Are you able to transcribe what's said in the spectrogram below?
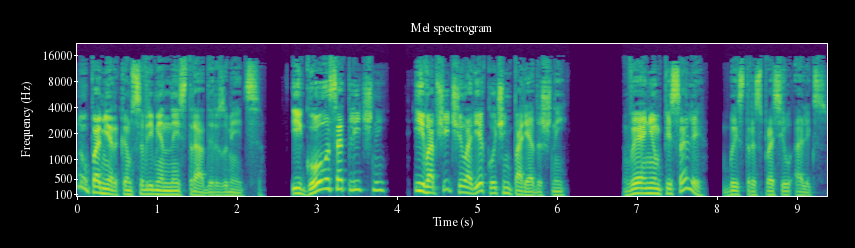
Ну, по меркам современной эстрады, разумеется. И голос отличный, и вообще человек очень порядочный. «Вы о нем писали?» — быстро спросил Алекс.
